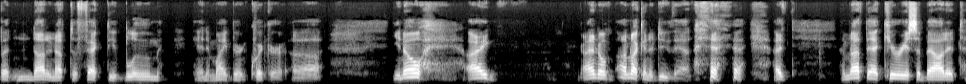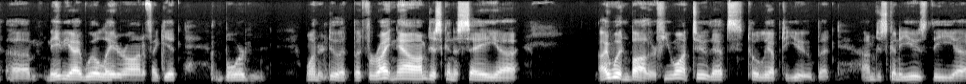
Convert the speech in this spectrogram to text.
but not enough to affect the bloom, and it might burn quicker. Uh, you know, I, I don't, I'm not going to do that. I, I'm not that curious about it. Um, maybe I will later on if I get bored and want to do it. But for right now, I'm just going to say. Uh, I wouldn't bother. If you want to, that's totally up to you. But I'm just going to use the uh,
